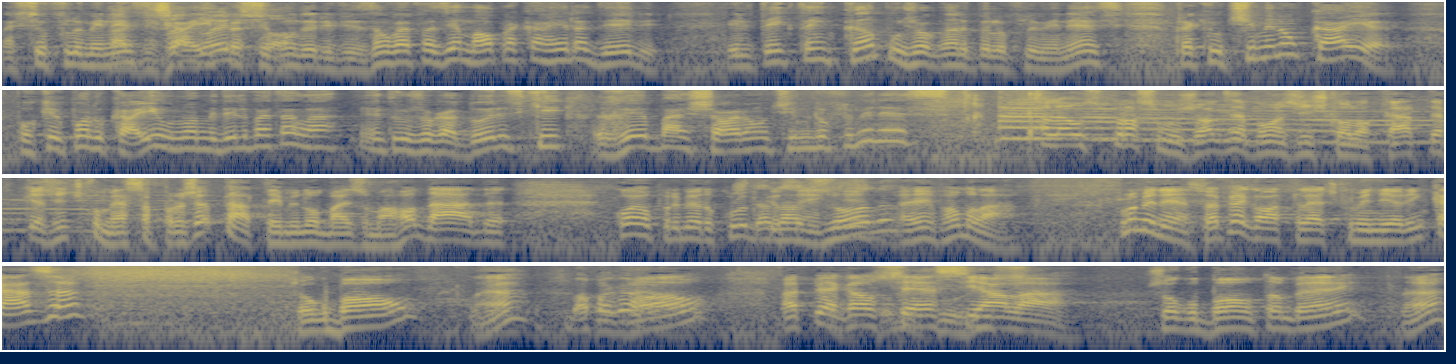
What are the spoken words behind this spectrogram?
Mas se o Tá Fluminense visando cair para a só. segunda divisão, vai fazer mal para a carreira dele. Ele tem que estar em campo jogando pelo Fluminense para que o time não caia. Porque quando cair, o nome dele vai estar lá, entre os jogadores que rebaixaram o time do Fluminense. Olha, os próximos jogos é bom a gente colocar, até porque a gente começa a projetar. Terminou mais uma rodada. Qual é o primeiro clube Está que eu na tenho zona. aqui? Hein, vamos lá. Fluminense vai pegar o Atlético Mineiro em casa. Jogo bom, né? Dá pra Jogo ganhar. bom. Vai pegar o CSA lá. Jogo bom também, né?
